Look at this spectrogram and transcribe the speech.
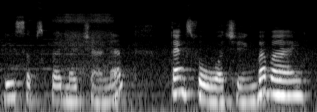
please subscribe my channel thanks for watching bye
